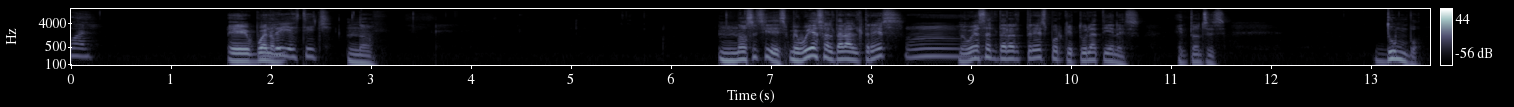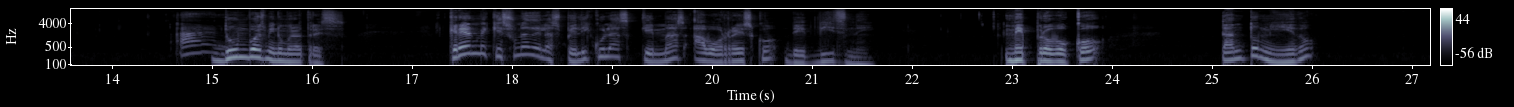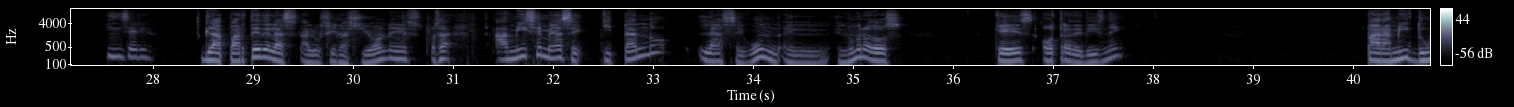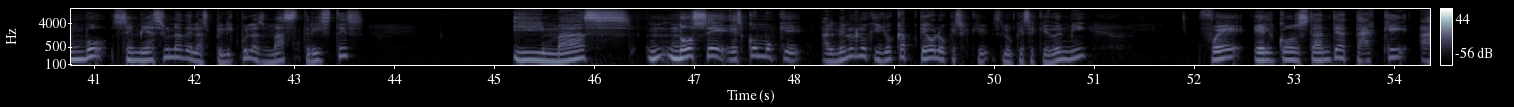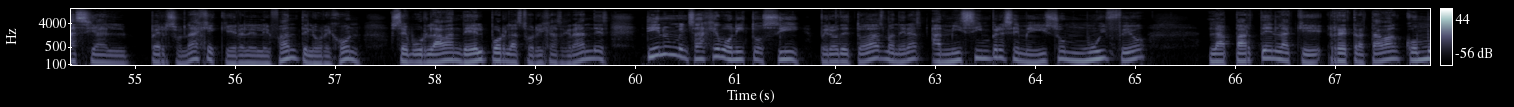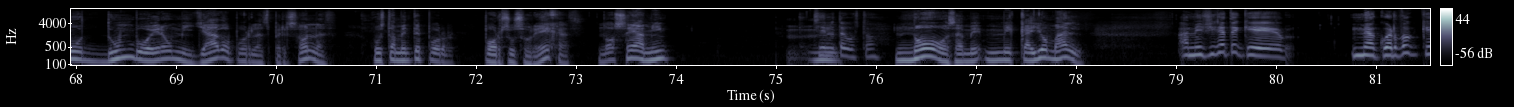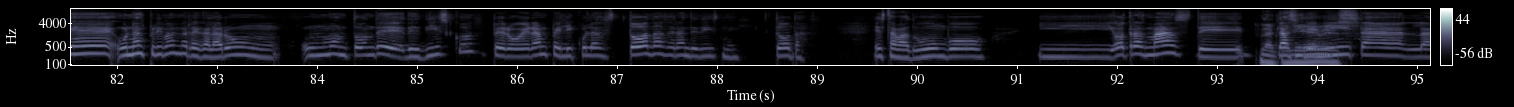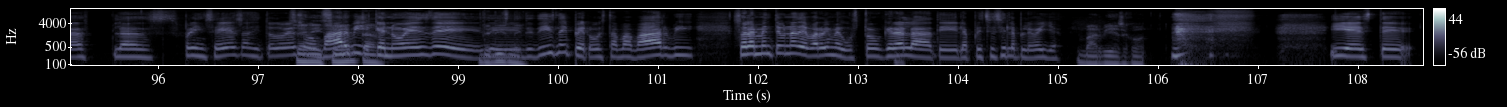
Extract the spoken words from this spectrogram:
¿Cuál? Eh, bueno, Lilo y Stitch. no. No sé si... Me voy a saltar al 3. Me voy a Mm, saltar al 3 porque tú la tienes. Entonces, Dumbo. Dumbo es mi número 3. Créanme que es una de las películas que más aborrezco de Disney. Me provocó tanto miedo en serio. La parte de las alucinaciones. O sea, a mí se me hace, quitando la segunda, el, número 2, que es otra de Disney. Para mí, Dumbo se me hace una de las películas más tristes y más. No sé, es como que, al menos lo que yo capté o lo que- lo que se quedó en mí, fue el constante ataque hacia el personaje que era el elefante, el orejón. Se burlaban de él por las orejas grandes. Tiene un mensaje bonito, sí, pero de todas maneras a mí siempre se me hizo muy feo la parte en la que retrataban cómo Dumbo era humillado por las personas, justamente por, por sus orejas. No sé, a mí... Sí, no mm, te gustó. No, o sea, me, me cayó mal. A mí fíjate que me acuerdo que unas primas me regalaron un montón de, de discos, pero eran películas, todas eran de Disney, todas. Estaba Dumbo y otras más de La. Sirenita, las, las princesas y todo eso. Barbie, que no es de, De de- Disney. de Disney, pero estaba Barbie. Solamente una de Barbie me gustó, que era la de La princesa y la plebeya. Barbie es God. Y este,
